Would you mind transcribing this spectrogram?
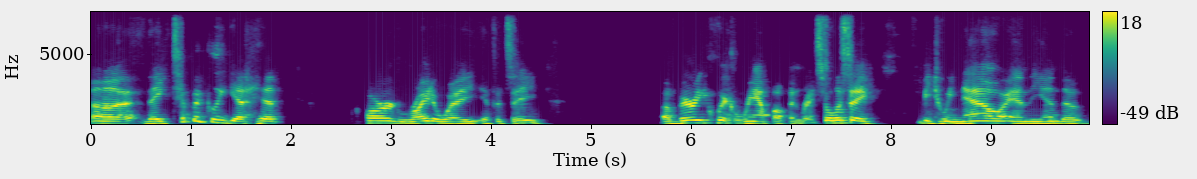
Uh, they typically get hit hard right away if it's a a very quick ramp up in rates. So let's say between now and the end of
